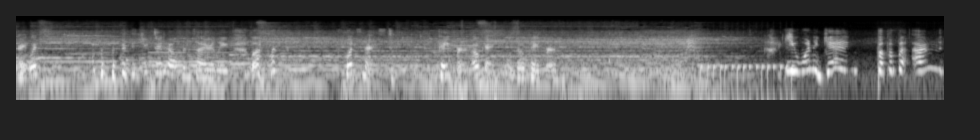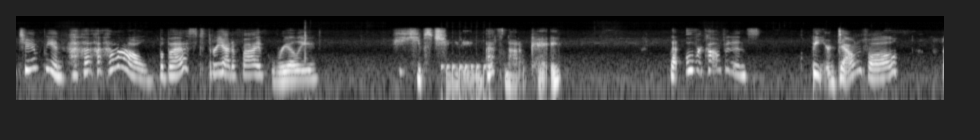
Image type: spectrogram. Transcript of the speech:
Alright, what's... you did help entirely. Well, what's next? Paper. Okay, we'll go paper. You won again! But, but, but I'm the champion. How? Best? Three out of five? Really? He keeps cheating. That's not okay. Overconfidence be your downfall.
